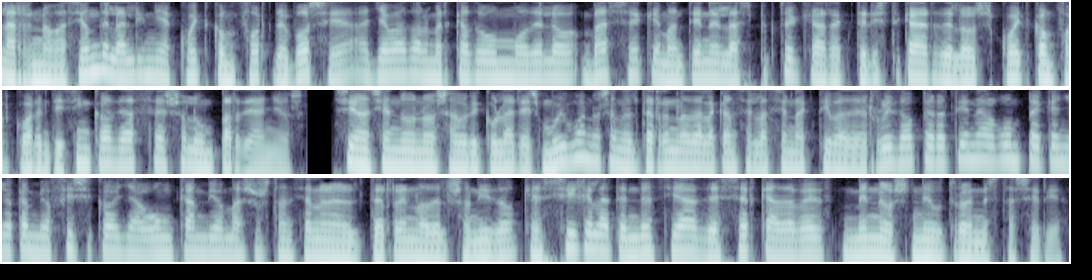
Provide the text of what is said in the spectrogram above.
La renovación de la línea Quiet Comfort de Bose ha llevado al mercado un modelo base que mantiene el aspecto y características de los Quiet Comfort 45 de hace solo un par de años. Siguen siendo unos auriculares muy buenos en el terreno de la cancelación activa de ruido, pero tiene algún pequeño cambio físico y algún cambio más sustancial en el terreno del sonido que sigue la tendencia de ser cada vez menos neutro en esta serie.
